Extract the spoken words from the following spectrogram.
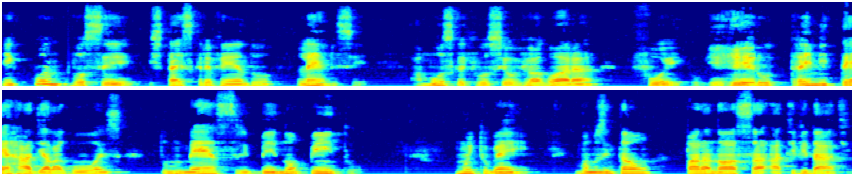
Enquanto você está escrevendo, lembre-se, a música que você ouviu agora foi O Guerreiro Treme Terra de Alagoas, do mestre Benon Pinto. Muito bem. Vamos então para nossa atividade.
